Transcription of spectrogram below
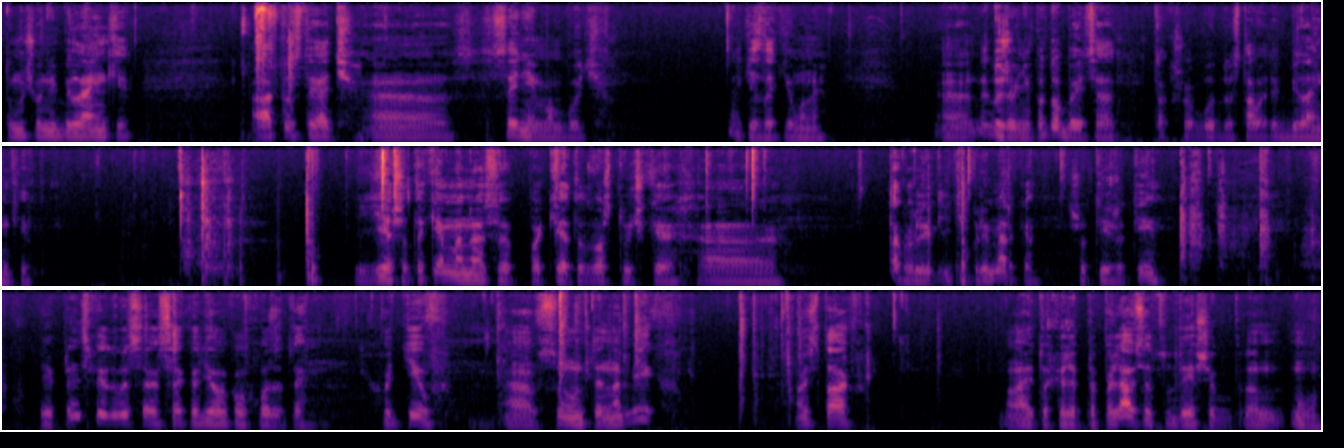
тому що вони біленькі. А тут стоять е, сині, мабуть, якісь такі вони. Е, не дуже мені подобається, так що буду ставити біленькі. Є ще таке в мене ось пакети, два штучки. Е, також і ті полімерки, що ті, що ті. І в принципі довелося все це діло колхозити. Хотів е, всунути на бік. Ось так. Навіть трошки вже припилявся туди, щоб е, ну,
